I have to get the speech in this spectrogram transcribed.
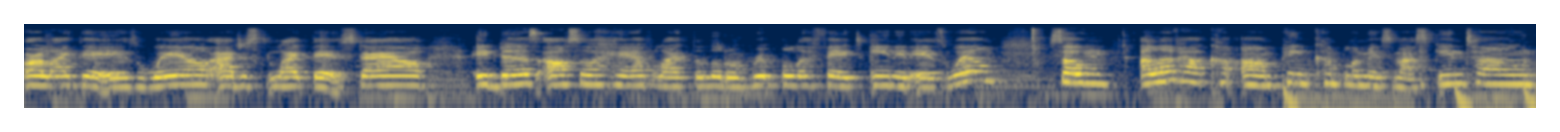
are like that as well. I just like that style. It does also have like the little ripple effect in it as well. So I love how um, pink complements my skin tone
